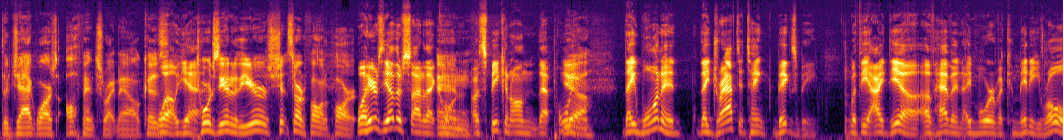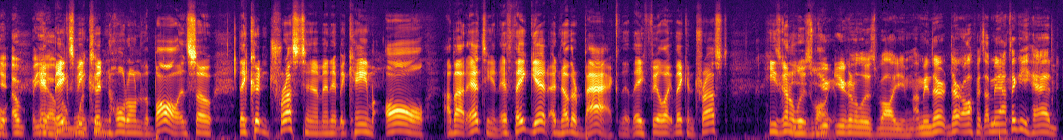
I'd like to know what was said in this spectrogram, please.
the Jaguars' offense right now because Well, yeah. towards the end of the year, shit started falling apart. Well, here's the other side of that coin. Uh, speaking on that point, Yeah. they wanted they drafted Tank Bigsby with the idea of having a more of a committee role, Yeah, oh, yeah, and Bigsby couldn't hold on to the ball, and so they couldn't trust him, and it became all about Etienne. If they get another back that they feel like they can trust, he's going to lose volume. You're, you're going to lose volume. I mean, their their offense. I mean, I think he had.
